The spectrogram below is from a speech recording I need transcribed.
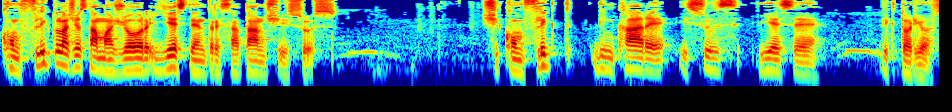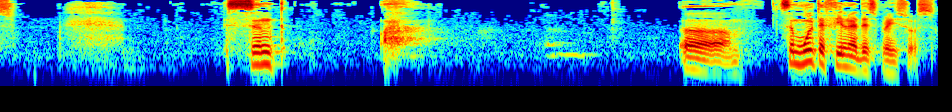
conflictul acesta major este între Satan și Isus. Și conflict din care Isus iese victorios. Sunt uh, sunt multe filme despre Isus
